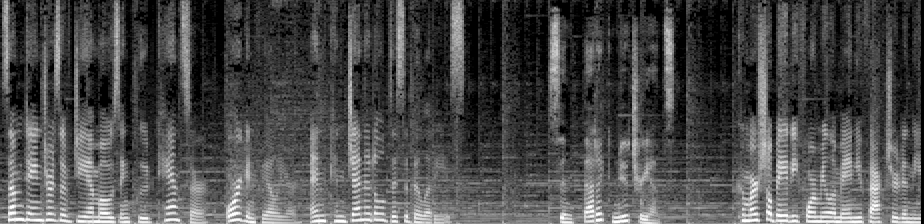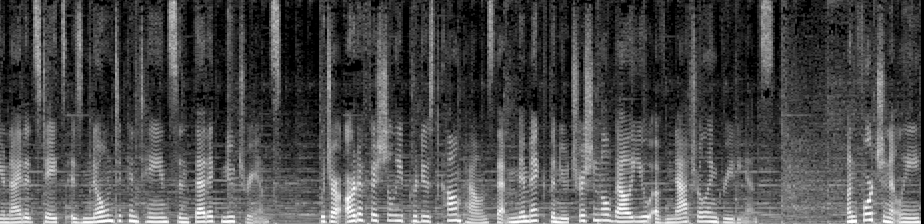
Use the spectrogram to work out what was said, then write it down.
Some dangers of GMOs include cancer, organ failure, and congenital disabilities. Synthetic nutrients. Commercial baby formula manufactured in the United States is known to contain synthetic nutrients, which are artificially produced compounds that mimic the nutritional value of natural ingredients. Unfortunately,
